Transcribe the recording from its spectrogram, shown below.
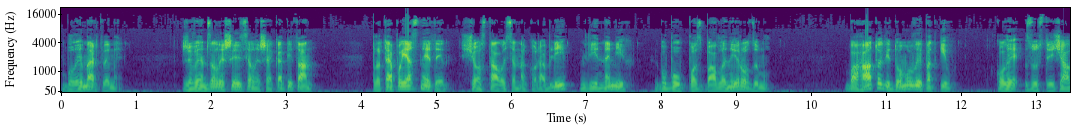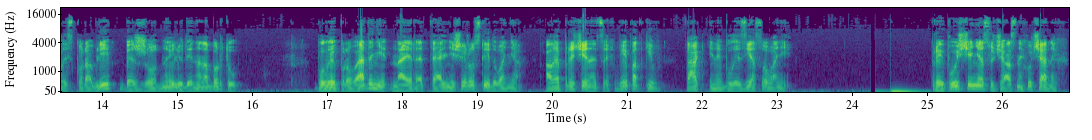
були мертвими. Живим залишився лише капітан. Проте пояснити, що сталося на кораблі, він не міг, бо був позбавлений розуму. Багато відомо випадків, коли зустрічались кораблі без жодної людини на борту. Були проведені найретельніші розслідування, але причини цих випадків так і не були з'ясовані. Припущення сучасних учених,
